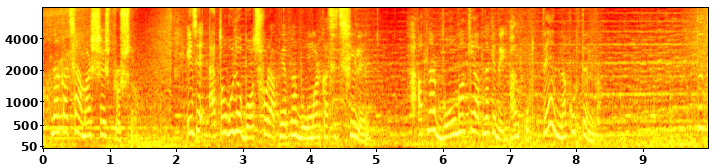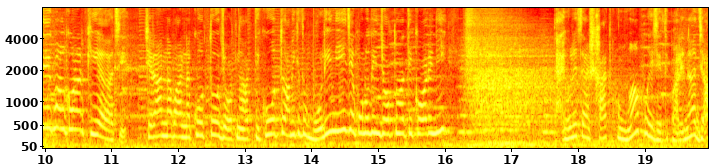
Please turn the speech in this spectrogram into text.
আপনার কাছে আমার শেষ প্রশ্ন। এই যে এতগুলো বছর আপনি আপনার বৌমার কাছে ছিলেন আপনার বৌমা কি আপনাকে দেখভাল করতেন না করতেন না? দেখভাল করার কি আছে? সে রান্না বান্না করতো যত্নার্থী করতো। আমি কিন্তু বলিনি যে কোনোদিন যত্নার্থী করেনি। তাই বলে তার সাত খুন মাপ হয়ে যেতে পারে না, যা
